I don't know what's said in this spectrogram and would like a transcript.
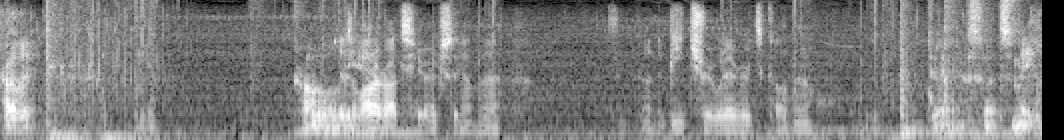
Probably. Probably. There's a lot of rocks here actually on the on the beach or whatever it's called now. Okay, so let's make.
